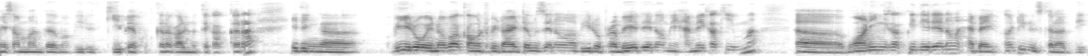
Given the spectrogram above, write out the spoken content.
මේ සම්බන්ධව මම වීඩියෝ කීපයක් උත් කරා කලිනුත් එකක් කරා. ඉතින් වීරෝ එනවා counterfeit items එනවා වීරෝ ප්‍රභේද එනවා මේ හැම එකකින්ම warning එකක් විදිහට එනවා. හැබැයි continuous කරද්දී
